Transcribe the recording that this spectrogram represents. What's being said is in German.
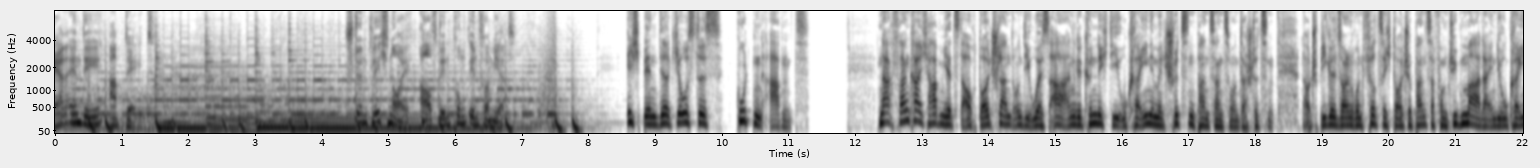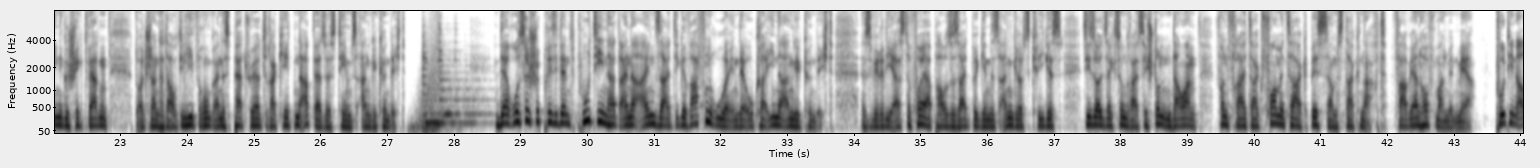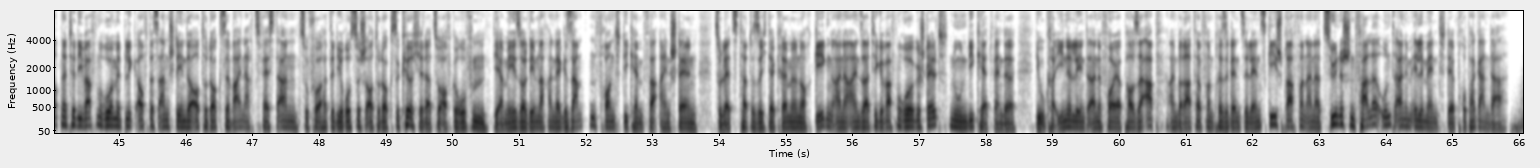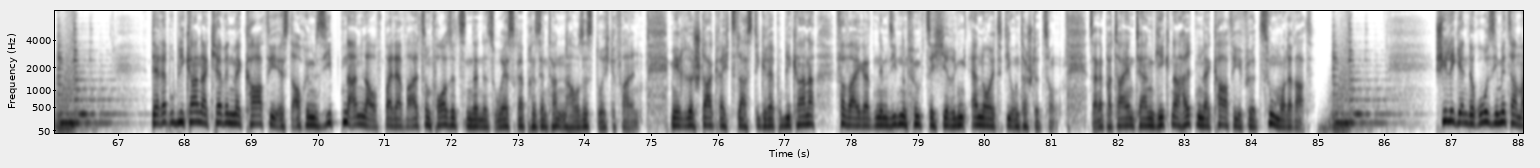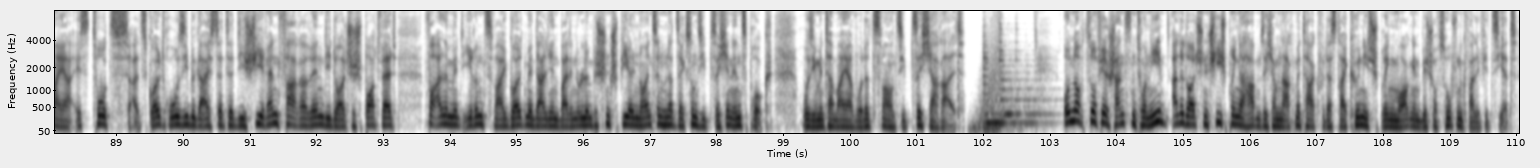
RND Update. Stündlich neu. Auf den Punkt informiert. Ich bin Dirk Jostes. Guten Abend. Nach Frankreich haben jetzt auch Deutschland und die USA angekündigt, die Ukraine mit Schützenpanzern zu unterstützen. Laut Spiegel sollen rund 40 deutsche Panzer vom Typ Marder in die Ukraine geschickt werden. Deutschland hat auch die Lieferung eines Patriot-Raketenabwehrsystems angekündigt. Der russische Präsident Putin hat eine einseitige Waffenruhe in der Ukraine angekündigt. Es wäre die erste Feuerpause seit Beginn des Angriffskrieges. Sie soll 36 Stunden dauern, von Freitagvormittag bis Samstagnacht. Fabian Hoffmann mit mehr. Putin ordnete die Waffenruhe mit Blick auf das anstehende orthodoxe Weihnachtsfest an. Zuvor hatte die russisch-orthodoxe Kirche dazu aufgerufen. Die Armee soll demnach an der gesamten Front die Kämpfe einstellen. Zuletzt hatte sich der Kreml noch gegen eine einseitige Waffenruhe gestellt, nun die Kehrtwende. Die Ukraine lehnt eine Feuerpause ab. Ein Berater von Präsident Zelensky sprach von einer zynischen Falle und einem Element der Propaganda. Der Republikaner Kevin McCarthy ist auch im siebten Anlauf bei der Wahl zum Vorsitzenden des US-Repräsentantenhauses durchgefallen. Mehrere stark rechtslastige Republikaner verweigerten dem 57-Jährigen erneut die Unterstützung. Seine parteiinternen Gegner halten McCarthy für zu moderat. Skilegende Rosi Mittermeier ist tot. Als Goldrosi begeisterte die Skirennfahrerin die deutsche Sportwelt, vor allem mit ihren zwei Goldmedaillen bei den Olympischen Spielen 1976 in Innsbruck. Rosi Mittermeier wurde 72 Jahre alt. Und noch zur Vierschanzentournee. Alle deutschen Skispringer haben sich am Nachmittag für das Dreikönigsspringen morgen in Bischofshofen qualifiziert.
